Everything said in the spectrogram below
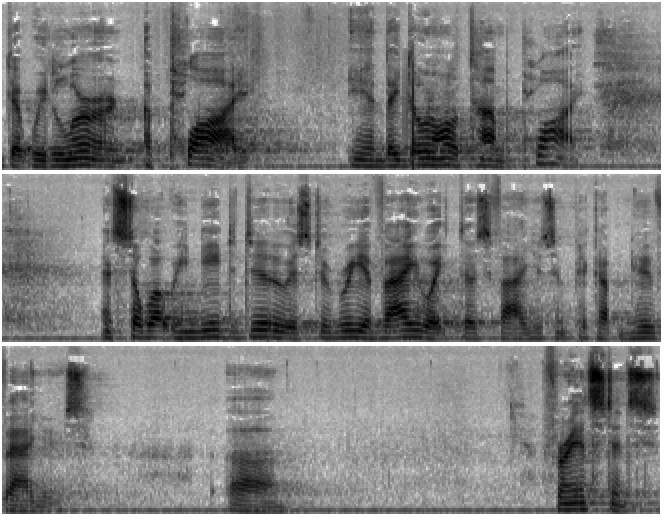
that we learn apply, and they don't all the time apply. And so, what we need to do is to reevaluate those values and pick up new values. Um, for instance,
